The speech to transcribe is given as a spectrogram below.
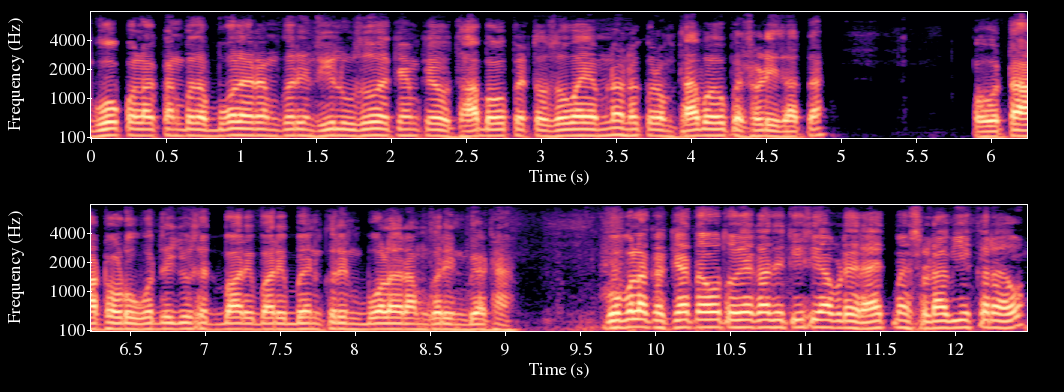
ગોપાલાકા બધા બોલેરામ કરીને રીલું જોવે કેમ કે ધાબા ઉપર તો જવાય એમ ન નકરો ધાબા ઉપર ચડી જતા. હવે ટાઠોડું વધી ગયું છે બારી બારી બંધ કરીને બોલેરામ કરીને બેઠા. ગોપાલાકા કહેતા હો તો એકાદી ટીસી આપણે રાતમાં ચડાવીએ કરાવો હો?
